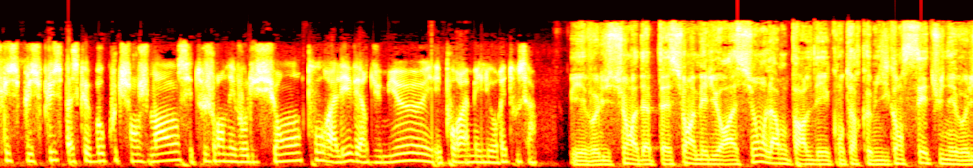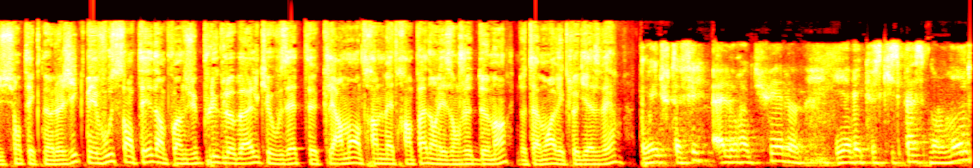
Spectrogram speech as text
plus, plus, plus, parce que beaucoup de changements, c'est toujours en évolution pour aller vers du mieux et pour améliorer tout ça. Oui, évolution, adaptation, amélioration. Là, on parle des compteurs communicants, c'est une évolution technologique, mais vous sentez d'un point de vue plus global que vous êtes clairement en train de mettre un pas dans les enjeux de demain, notamment avec le gaz vert? Oui, tout à fait. À l'heure actuelle, et avec ce qui se passe dans le monde,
